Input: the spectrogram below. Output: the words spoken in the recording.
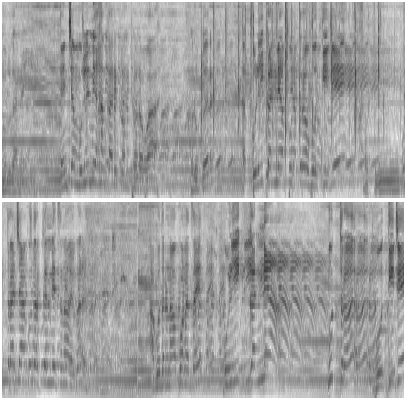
मुलगा नाहीये. त्यांच्या मुलींनी हा कार्यक्रम ठेवला. वा. खरोखर कुळी कन्या पुत्र होती जे पुत्राच्या अगोदर कन्याचं नाव आहे बरं. अगोदर नाव कोणाचं आहे? कुळी कन्या पुत्र होती जे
